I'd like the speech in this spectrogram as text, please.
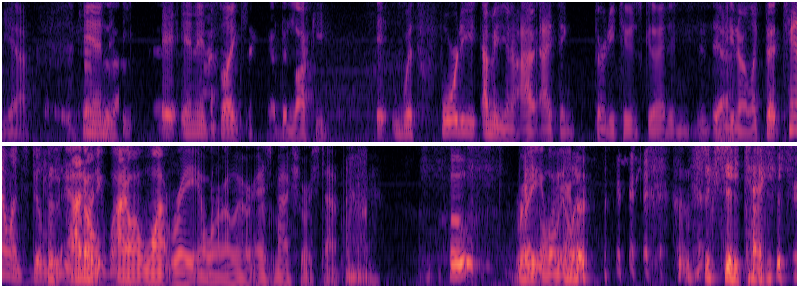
Yeah, in terms and of that. a- and it's like I think I've been lucky. it, with 40. I mean, you know, I, I think 32 is good, and Yeah. you know, like the talent's Because diluted I don't, well. I don't want Ray Oyler as my shortstop. Okay. Who? Ray, Ray Oyler. 68 Tigers.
